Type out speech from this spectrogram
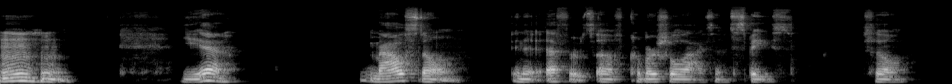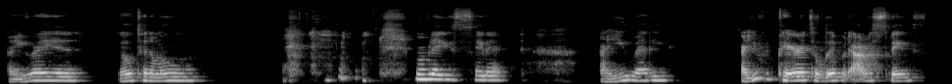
mm-hmm. Yeah. Milestone in the efforts of commercializing space. So, are you ready to go to the moon. Remember they used to say that? Are you ready? Are you prepared to live in outer space?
